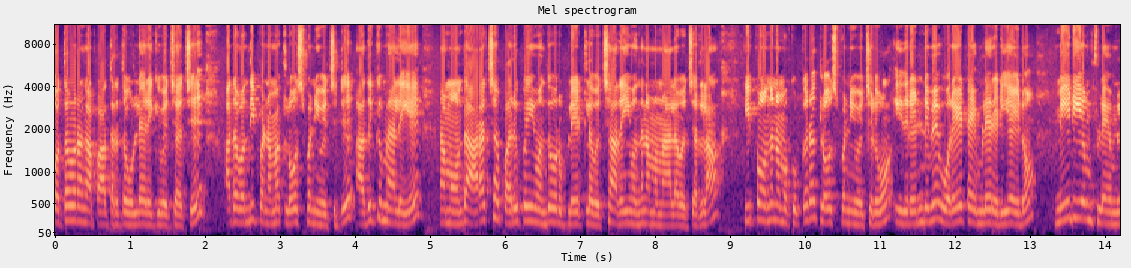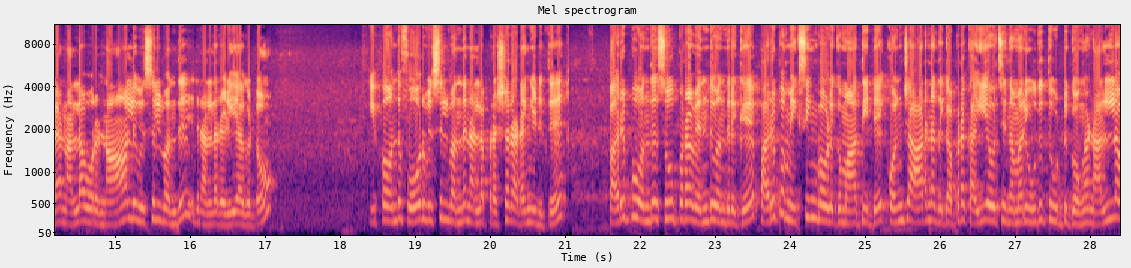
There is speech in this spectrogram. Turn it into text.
கொத்தவரங்காய் பாத்திரத்தை உள்ளே இறக்கி வச்சாச்சு. அதை வந்து இப்போ நம்ம க்ளோஸ் பண்ணி வச்சுட்டு அதுக்கு மேலேயே நம்ம வந்து அரைச்ச பருப்பையும் வந்து ஒரு பிளேட்டில் வச்சு அதையும் வந்து நம்ம மேலே வச்சிடலாம். இப்போ வந்து நம்ம குக்கரை க்ளோஸ் பண்ணி வச்சுடுவோம். இது ரெண்டுமே ஒரே டைம்லேயே ரெடி ஆகிடும் மீடியம் ஃப்ளேமில் நல்லா ஒரு நாலு விசில் வந்து இது நல்லா ரெடி ஆகட்டும். இப்போ வந்து ஃபோர் விசில் வந்து நல்லா ப்ரெஷர் அடங்கிடுத்து பருப்பு வந்து சூப்பராக வெந்து வந்திருக்கு. பருப்பை மிக்சிங் பவுலுக்கு மாற்றிட்டு கொஞ்சம் ஆறுனதுக்கப்புறம் கையை வச்சு இந்த மாதிரி உதுத்து விட்டுக்கோங்க. நல்லா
